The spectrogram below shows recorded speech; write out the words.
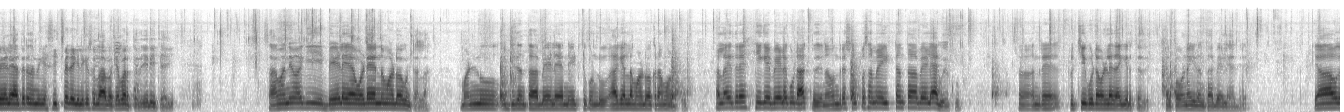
ಬೇಳೆ ಆದರೆ ನಮಗೆ ಸಿಪ್ಪೆ ತೆಗಿಲಿಕ್ಕೆ ಸುಲಭಕ್ಕೆ ಬರ್ತದೆ ಈ ರೀತಿಯಾಗಿ. ಸಾಮಾನ್ಯವಾಗಿ ಬೇಳೆಯ ಒಡೆಯನ್ನು ಮಾಡುವಾಗ ಉಂಟಲ್ಲ, ಮಣ್ಣು ಉಜ್ಜಿದಂತಹ ಬೇಳೆಯನ್ನು ಇಟ್ಟುಕೊಂಡು ಹಾಗೆಲ್ಲ ಮಾಡುವ ಕ್ರಮ ಉಂಟು. ಅಲ್ಲ ಇದ್ದರೆ ಹೀಗೆ ಬೇಳೆ ಕೂಡ ಆಗ್ತದೆ. ನಾವು ಅಂದರೆ ಸ್ವಲ್ಪ ಸಮಯ ಇಟ್ಟಂತಹ ಬೇಳೆ ಆಗಬೇಕು. ಅಂದರೆ ರುಚಿ ಕೂಡ ಒಳ್ಳೆಯದಾಗಿರ್ತದೆ ಸ್ವಲ್ಪ ಒಣಗಿದಂತಹ ಬೇಳೆ ಆದರೆ. ಯಾವಾಗ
